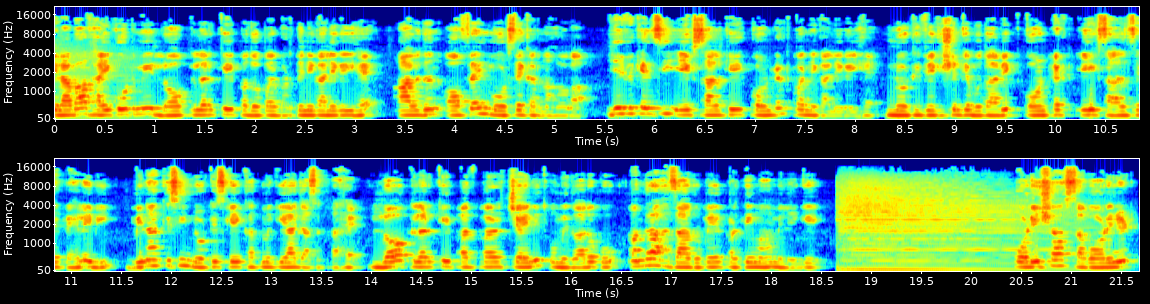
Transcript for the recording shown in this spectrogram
इलाहाबाद हाईकोर्ट में लॉ क्लर्क के पदों पर भर्ती निकाली गई है। आवेदन ऑफलाइन मोड से करना होगा। ये वैकेंसी एक साल के कॉन्ट्रैक्ट पर निकाली गई है। नोटिफिकेशन के मुताबिक कॉन्ट्रैक्ट एक साल से पहले भी बिना किसी नोटिस के खत्म किया जा सकता है। लॉ क्लर्क के पद पर चयनित उम्मीदवारों को पंद्रह हज़ार रूपए प्रति माह मिलेंगे। Odisha subordinate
